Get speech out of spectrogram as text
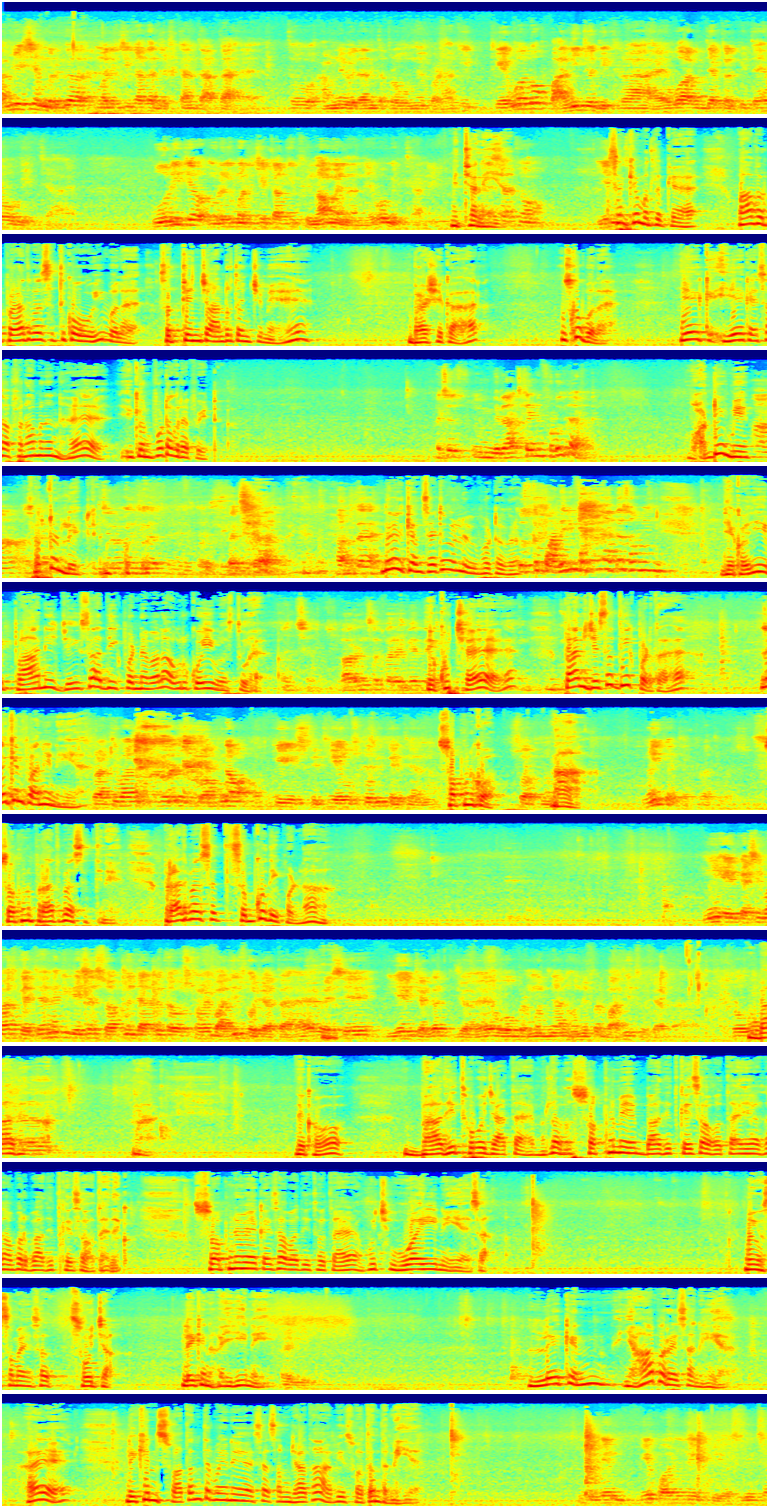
अब ये जैसे मृग मरीचिका का दृष्टांत आता है तो हमने वेदांत प्रभु में पढ़ा कि केवल वो पानी जो दिख रहा है वो अविद्या कल्पित है वो मिथ्या है। पूरी जो मृग मरीचिका की फिनोमेनन है वो मिथ्या नहीं मिथ्या नहीं ऐसा है। क्यों? इसका क्या मतलब क्या है? वहाँ पर प्रातिभा सत्य को वही बोला है। सत्यंच अनृतंच में है। भाष्यकार उसको बोला है। ये एक ये एक ऐसा फिनोमिनन है। यू कैन फोटोग्राफ इट अच्छा mirage can photograph what do mean certainly अच्छा। नहीं कैन सर्टेनली फोटोग्राफ तो उसका पानी भी फ़ोटो आता है स्वामी जी? देखो जी पानी जैसा दिख पड़ने वाला और कोई वस्तु है। अच्छा लॉरेंस ये कुछ है पानी जैसा दिख पड़ता है लेकिन पानी नहीं है। स्वप्न की स्थिति है उसको भी कहते हैं ना? स्वप्न को? स्वप्न। हाँ। नहीं कहते स्वप्न प्रातिभा सत्य नहीं। प्रातिभा सत्य सबको दिख पड़ना। नहीं एक ऐसी बात कहते हैं ना कि जैसे स्वप्न जागृत अवस्था में बाधित हो जाता है वैसे ये जगत जो है वो ब्रह्म ज्ञान होने पर बाधित हो जाता है। तो बाध देखो बाधित हो जाता है। मतलब स्वप्न में बाधित कैसा होता है या पर बाधित कैसा होता है देखो। स्वप्न में कैसा बाधित होता है कुछ हुआ ही नहीं है ऐसा। मैं उस समय ऐसा सोचा लेकिन है ही नहीं। लेकिन यहाँ पर ऐसा नहीं है। है? लेकिन स्वतंत्र मैंने ऐसा समझा था अभी स्वतंत्र नहीं है।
